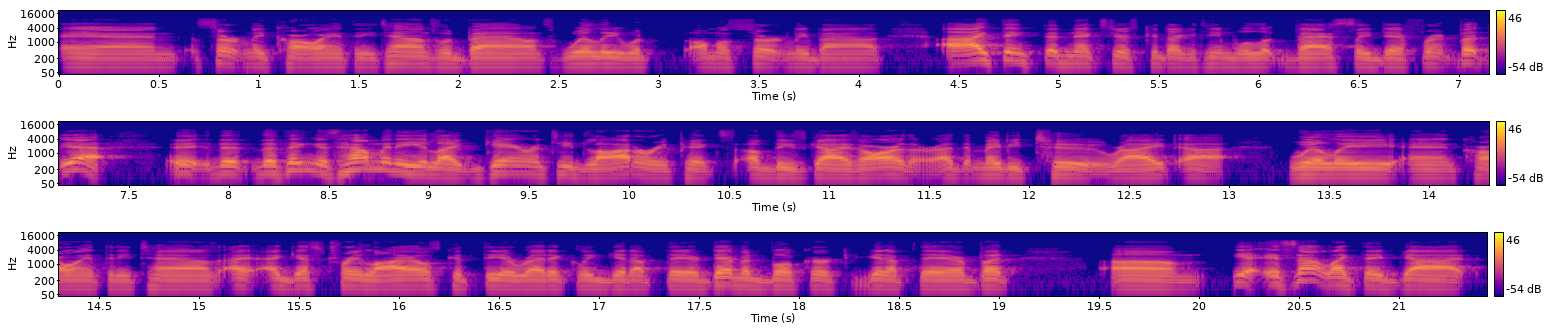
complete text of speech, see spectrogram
and certainly Karl-Anthony Towns would bounce. Willie would almost certainly bounce. I think the next year's Kentucky team will look vastly different. But yeah, the the thing is, how many like guaranteed lottery picks of these guys are there? Maybe two, right? Uh, Willie and Karl-Anthony Towns. I, I, guess Trey Lyles could theoretically get up there. Devin Booker could get up there, but um, yeah, it's not like they've got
